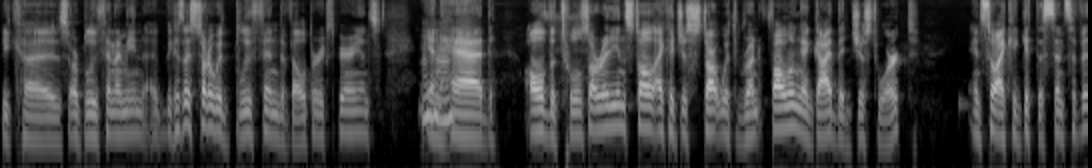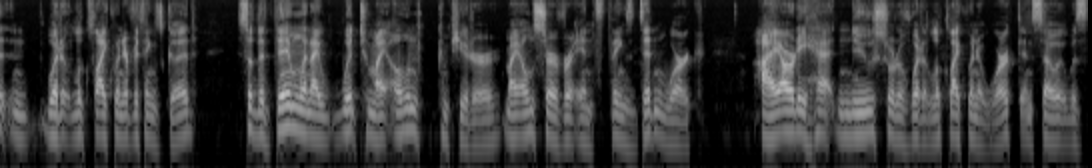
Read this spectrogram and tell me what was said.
because or bluefin i mean uh, because i started with bluefin developer experience mm-hmm. and had all the tools already installed i could just start with run following a guide that just worked and so i could get the sense of it and what it looks like when everything's good so that then when i went to my own computer my own server and things didn't work i already had knew sort of what it looked like when it worked and so it was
